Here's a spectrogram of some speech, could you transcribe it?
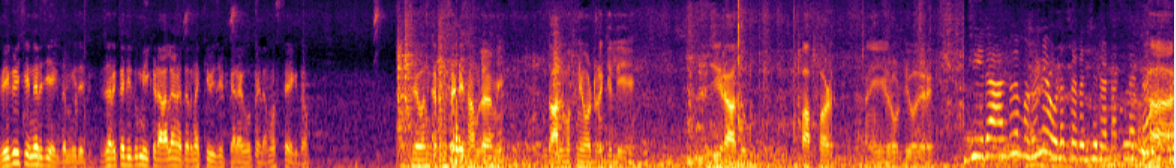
वेगळीच एनर्जी एकदम मी देते जर कधी तुम्ही इकडे आला ना तर नक्की व्हिजिट करा गुफेला. मस्त आहे एकदम. जेवण करण्यासाठी थांबलो आम्ही. दाल मखनी ऑर्डर केली आहे. जिरा आलू पापड. आणि रोटी वगैरे. जिरा आलू आहे म्हणून एवढा सारा जिरा टाकलाय का? हा.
